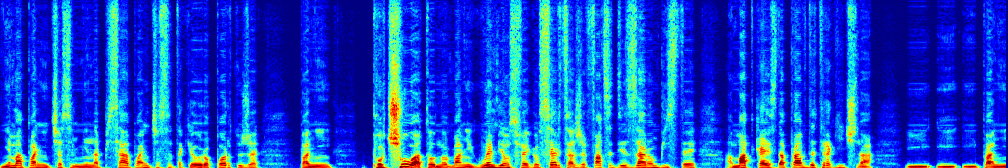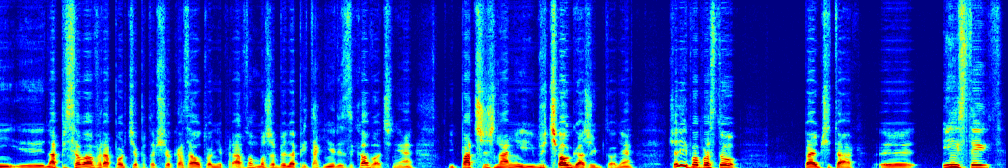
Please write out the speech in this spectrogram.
Nie ma pani czasem, nie napisała pani czasem takiego raportu, że pani poczuła to normalnie głębią swojego serca, że facet jest zarąbisty, a matka jest naprawdę tragiczna i, i, i pani y, napisała w raporcie, potem się okazało to nieprawdą, może by lepiej tak nie ryzykować, nie? I patrzysz na nie i wyciągasz im to, nie? Czyli po prostu, powiem ci tak, y, instynkt,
